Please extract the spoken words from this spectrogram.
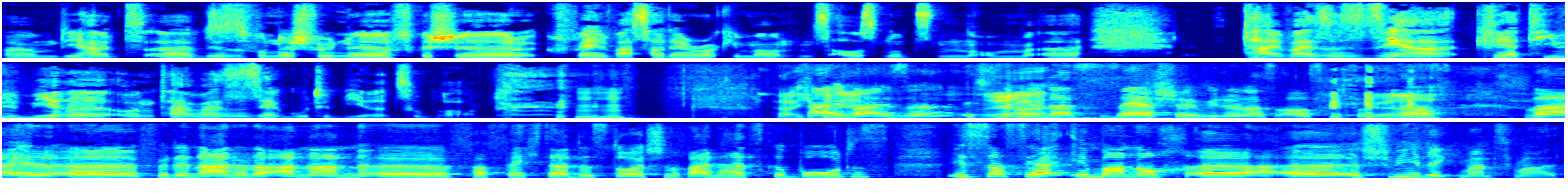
ähm, die halt äh, dieses wunderschöne frische Quellwasser der Rocky Mountains ausnutzen, um äh, teilweise sehr kreative Biere und teilweise sehr gute Biere zu brauen. Mhm. Ja, ich teilweise. Bin, ich ja. finde das sehr schön, wie du das ausgedrückt genau. hast weil äh, für den einen oder anderen äh, Verfechter des deutschen Reinheitsgebotes ist das ja immer noch äh, äh, schwierig manchmal.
